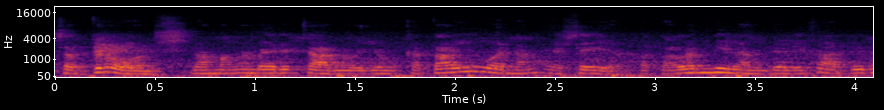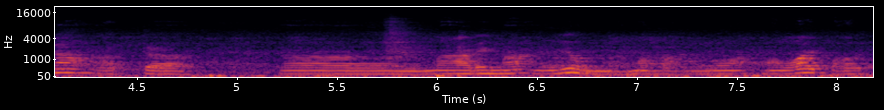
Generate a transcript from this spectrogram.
sa drones ng mga Amerikano yung katayuan ng SAF at alam nilang delikado na at uh, uh, maaaring ma, yung ma, ma, ma, ma-wipe out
